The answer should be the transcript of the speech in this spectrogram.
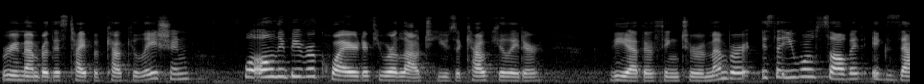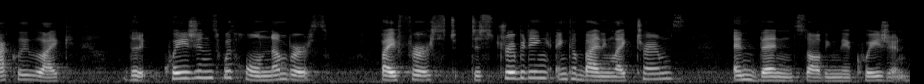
Remember this type of calculation will only be required if you are allowed to use a calculator. The other thing to remember is that you will solve it exactly like the equations with whole numbers by first distributing and combining like terms and then solving the equation.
